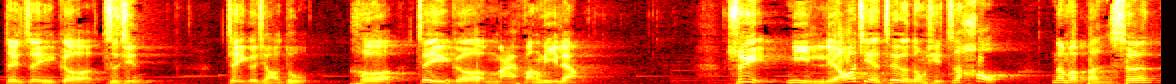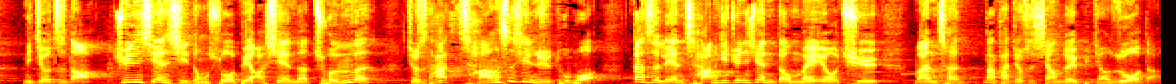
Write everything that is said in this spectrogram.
这这一个资金。这一个角度和这一个买方力量，所以你了解这个东西之后，那么本身你就知道均线系统所表现的存稳，就是它尝试性去突破，但是连长期均线都没有去完成，那它就是相对比较弱的，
